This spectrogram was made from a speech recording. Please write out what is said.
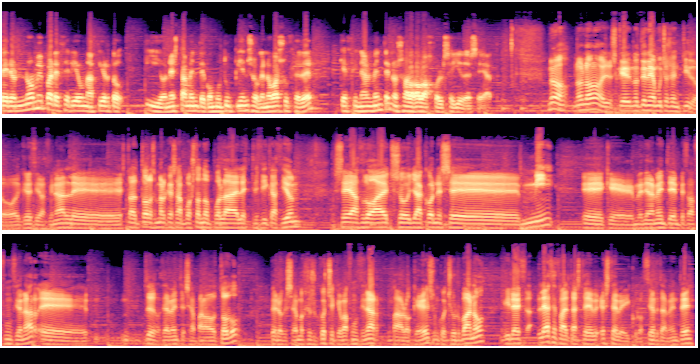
pero no me parecería un acierto, y honestamente como tú pienso que no va a suceder, que finalmente no salga bajo el sello de SEAT. No, no, no, es que no tenía mucho sentido. Quiero decir, al final eh, están todas las marcas apostando por la electrificación. Seat lo ha hecho ya con ese Mi, eh, que medianamente empezó a funcionar. Eh, desgraciadamente se ha parado todo, pero que sabemos que es un coche que va a funcionar para lo que es, un coche urbano, y le, le hace falta este, este vehículo, ciertamente.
